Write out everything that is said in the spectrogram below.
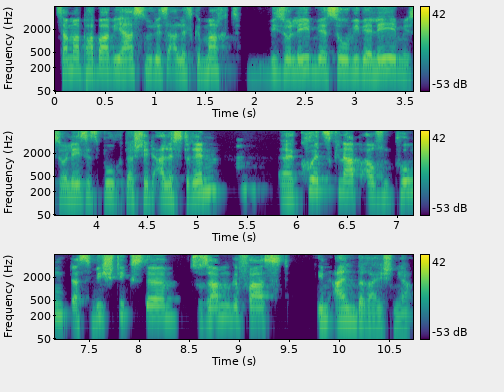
Sag mal, Papa, wie hast du das alles gemacht? Wieso leben wir so, wie wir leben? Ich so lese das Buch, da steht alles drin. Mhm. Äh, kurz, knapp, auf den Punkt, das Wichtigste zusammengefasst in allen Bereichen, ja.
